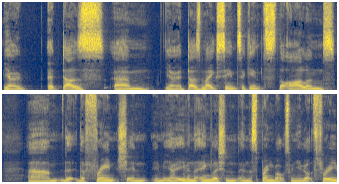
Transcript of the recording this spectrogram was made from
you know it does. Um, you know, it does make sense against the islands, um, the the French, and you know, even the English and, and the Springboks. When you've got three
